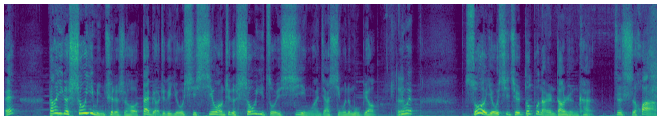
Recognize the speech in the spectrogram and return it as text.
哎，当一个收益明确的时候，代表这个游戏希望这个收益作为吸引玩家行为的目标。因为所有游戏其实都不拿人当人看，这是实话啊。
